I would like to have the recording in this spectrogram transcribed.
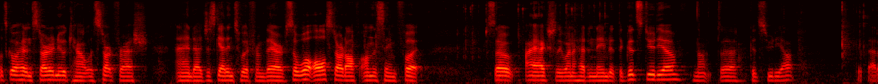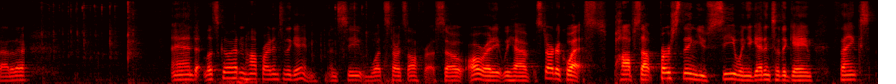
Let's go ahead and start a new account. Let's start fresh and uh, just get into it from there. So we'll all start off on the same foot. So I actually went ahead and named it the Good Studio, not uh, Good Studio. Op. Get that out of there. And let's go ahead and hop right into the game and see what starts off for us. So already we have starter quest pops up first thing you see when you get into the game. Thanks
